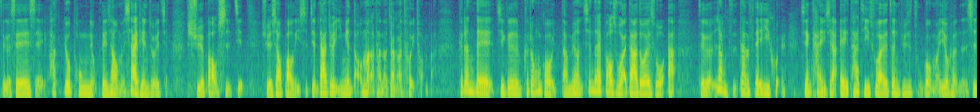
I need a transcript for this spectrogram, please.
这个谁谁谁학교폭력，等一下我们下一篇就会讲学暴事件、学校暴力事件，大家就会一面倒骂他，然后叫他退团吧。可能得几个可能够打没有，现在爆出来，大家都会说啊。 这个让子弹飞一会儿，先看一下，诶，他提出来的证据是足够吗？也有可能是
